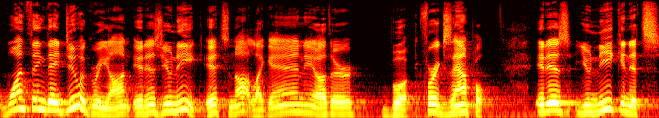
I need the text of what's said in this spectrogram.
one thing they do agree on, it is unique. It's not like any other book. For example, it is unique in its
